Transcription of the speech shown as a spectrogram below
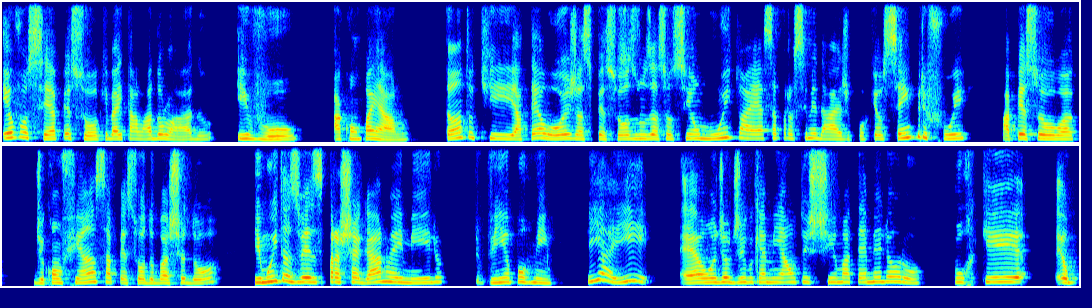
eu vou ser a pessoa que vai estar lá do lado e vou acompanhá-lo. Tanto que até hoje as pessoas nos associam muito a essa proximidade, porque eu sempre fui a pessoa de confiança, a pessoa do bastidor, e muitas vezes para chegar no Emílio vinha por mim. E aí é onde eu digo que a minha autoestima até melhorou, porque eu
